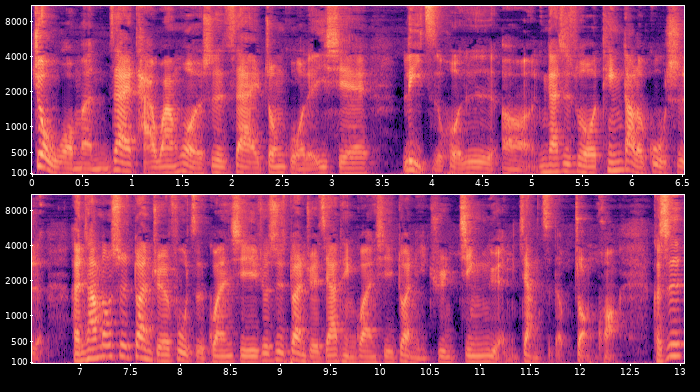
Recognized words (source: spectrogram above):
就我们在台湾或者是在中国的一些例子，或者是呃，应该是说听到的故事，很长都是断绝父子关系，就是断绝家庭关系，断你君金源这样子的状况。可是，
